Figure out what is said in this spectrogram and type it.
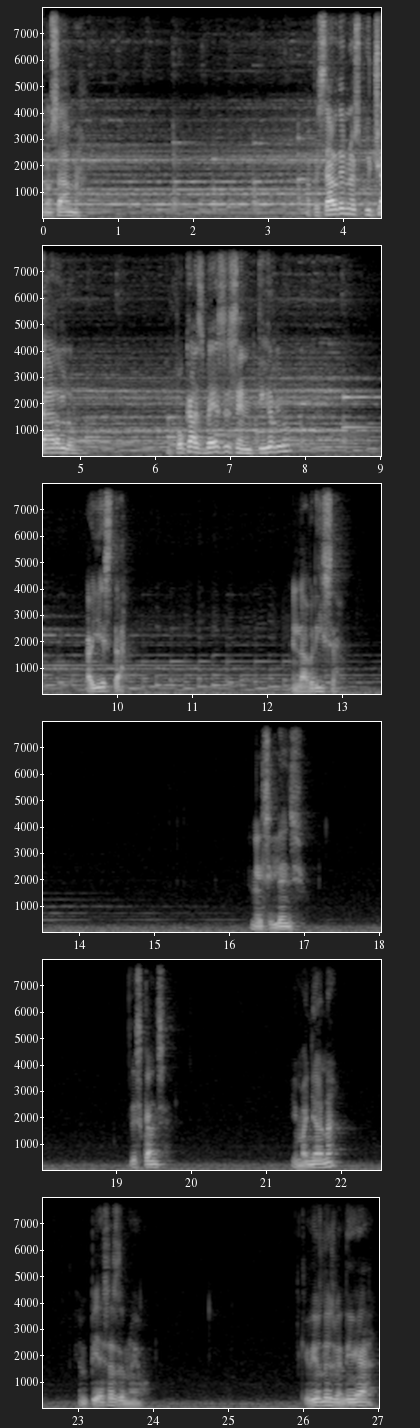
nos ama a pesar de no escucharlo, pocas veces sentirlo, ahí está, en la brisa, en el silencio. Descansa. Y mañana empiezas de nuevo. Que Dios les bendiga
